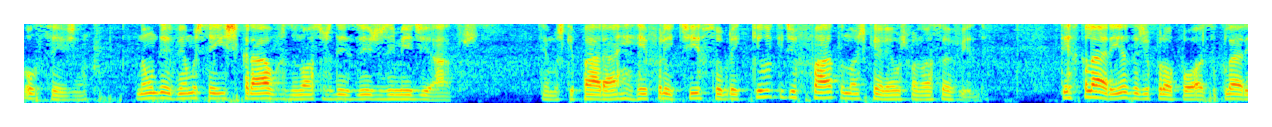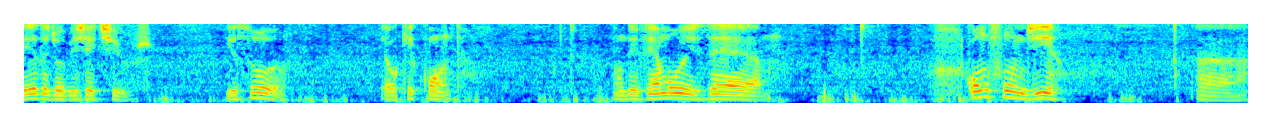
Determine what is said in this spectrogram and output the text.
Ou seja, não devemos ser escravos dos nossos desejos imediatos. Temos que parar e refletir sobre aquilo que de fato nós queremos para a nossa vida. Ter clareza de propósito, clareza de objetivos. Isso é o que conta. Não devemos é, confundir a,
